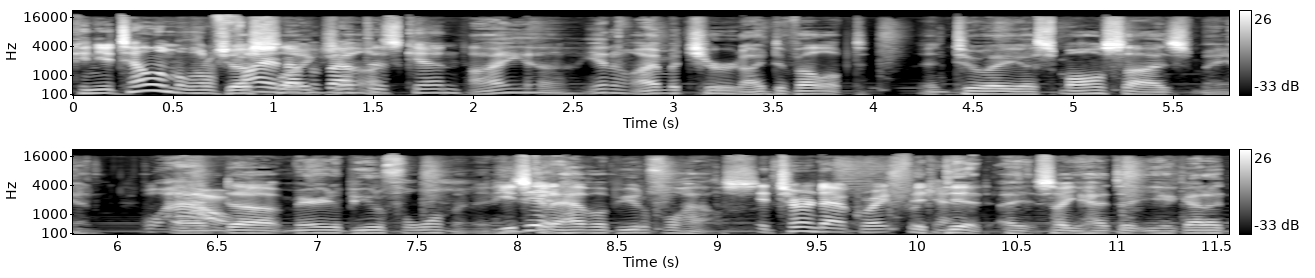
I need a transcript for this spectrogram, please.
Can you tell them a little Just fired like up about John. this, Ken? I, uh, you know, I matured. I developed into a, a small sized man. Wow. And uh, married a beautiful woman. And You he's did. to have a beautiful house. It turned out great for It Ken. did. I, so you had to. You gotta.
